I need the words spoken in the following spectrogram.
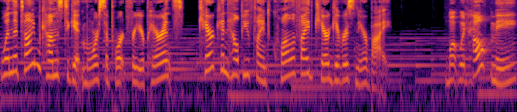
When the time comes to get more support for your parents, CARE can help you find qualified caregivers nearby. What would help me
